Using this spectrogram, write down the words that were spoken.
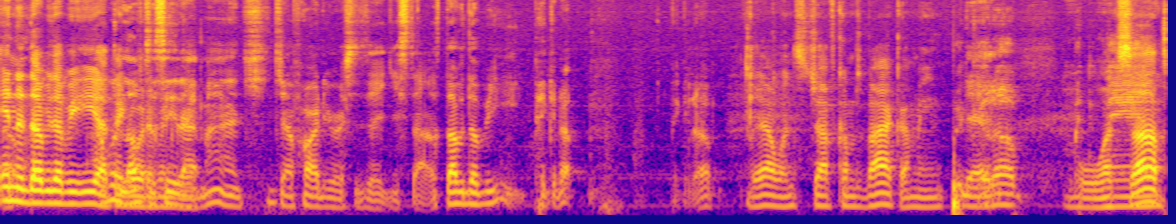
in the WWE, I, I would think it love to see been that match, Jeff Hardy versus AJ Styles. WWE, pick it up, pick it up. Yeah, once Jeff comes back, I mean, Pick Yeah. it up. What's up?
